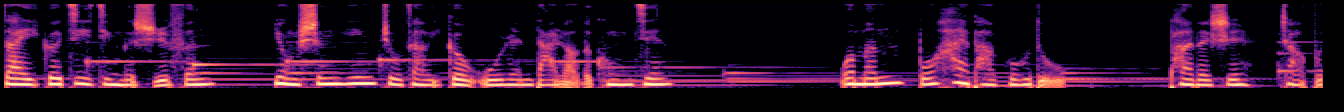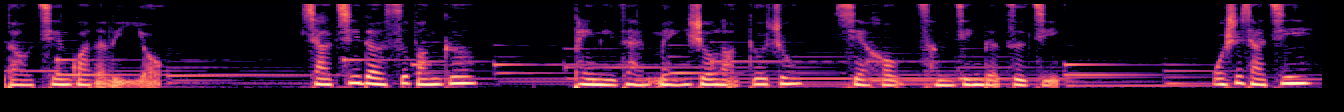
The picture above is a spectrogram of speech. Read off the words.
在一个寂静的时分，用声音铸造一个无人打扰的空间。我们不害怕孤独，怕的是找不到牵挂的理由。小七的私房歌，陪你在每一首老歌中邂逅曾经的自己。我是小七，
